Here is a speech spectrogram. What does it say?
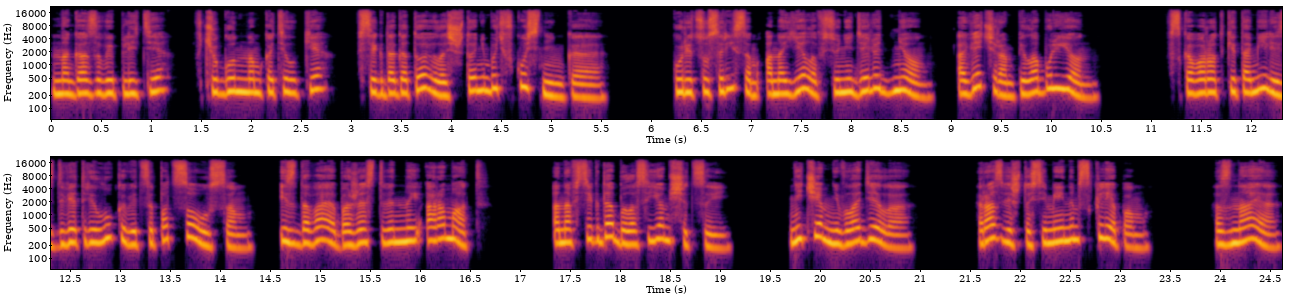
На газовой плите, в чугунном котелке всегда готовилось что-нибудь вкусненькое. Курицу с рисом она ела всю неделю днем, а вечером пила бульон. В сковородке томились две-три луковицы под соусом, издавая божественный аромат. Она всегда была съемщицей. Ничем не владела. Разве что семейным склепом. Зная,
